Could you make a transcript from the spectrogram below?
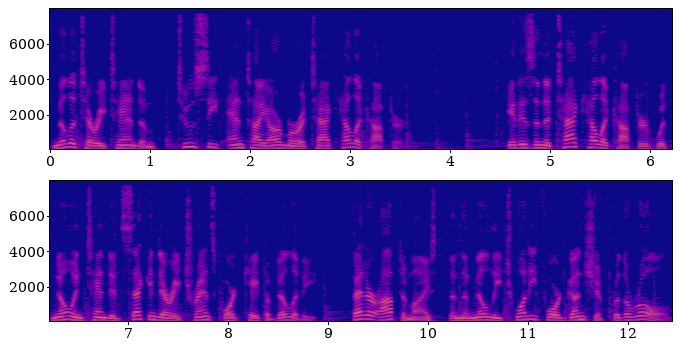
military tandem, two-seat anti-armor attack helicopter. It is an attack helicopter with no intended secondary transport capability, better optimized than the Mil Mi-24 gunship for the role.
